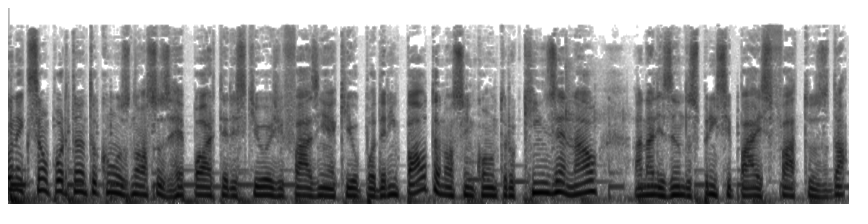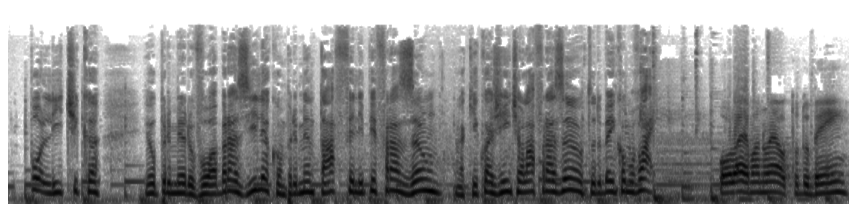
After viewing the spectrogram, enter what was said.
Conexão, portanto, com os nossos repórteres que hoje fazem aqui o Poder em Pauta, nosso encontro quinzenal, analisando os principais fatos da política. Eu primeiro vou a Brasília cumprimentar Felipe Frazão, aqui com a gente. Olá, Frazão, tudo bem? Como vai? Olá, Emanuel, tudo bem?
